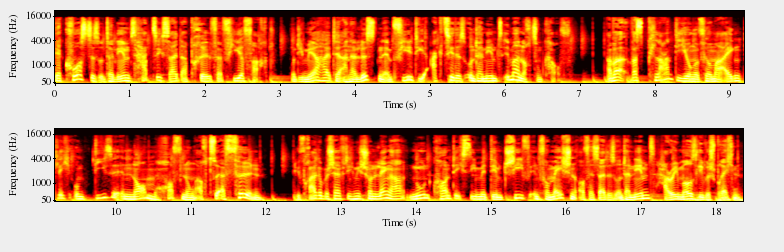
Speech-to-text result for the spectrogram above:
Der Kurs des Unternehmens hat sich seit April vervierfacht. Und die Mehrheit der Analysten empfiehlt die Aktie des Unternehmens immer noch zum Kauf. Aber was plant die junge Firma eigentlich, um diese enormen Hoffnungen auch zu erfüllen? Die Frage beschäftigt mich schon länger. Nun konnte ich sie mit dem Chief Information Officer des Unternehmens, Harry Mosley, besprechen.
